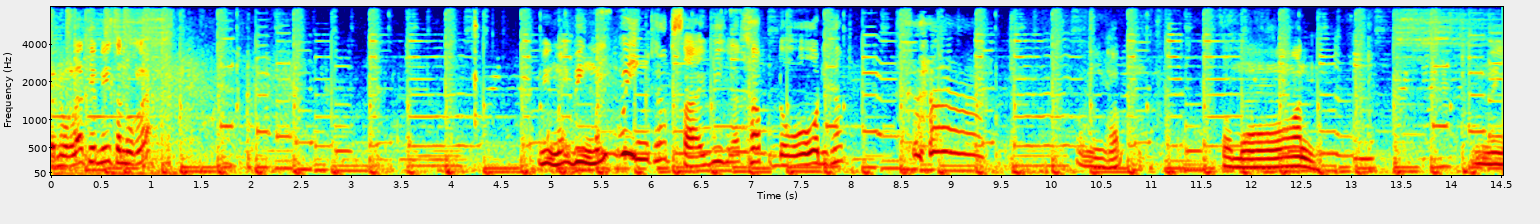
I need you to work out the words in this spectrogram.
สนุกแล้วทริปนี้สนุกแล้ววิ่งไหมวิ่งไหมวิ่งครับ สายวิ่งแล้วครับ โดนครับนี่ครับโฟมอน นี่นี่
